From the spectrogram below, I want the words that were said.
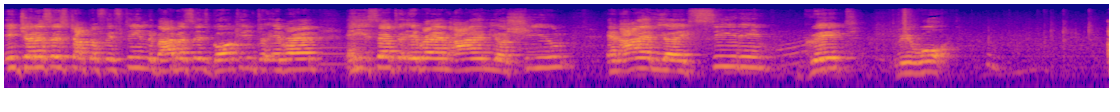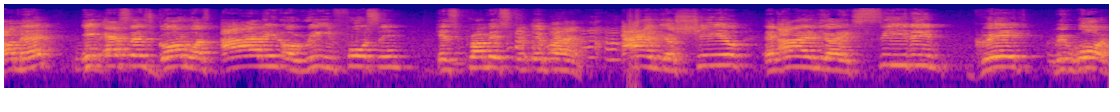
In Genesis chapter 15, the Bible says God came to Abraham and he said to Abraham, I am your shield and I am your exceeding great reward. Amen. In essence, God was adding or reinforcing his promise to Abraham. I am your shield and I am your exceeding great reward.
